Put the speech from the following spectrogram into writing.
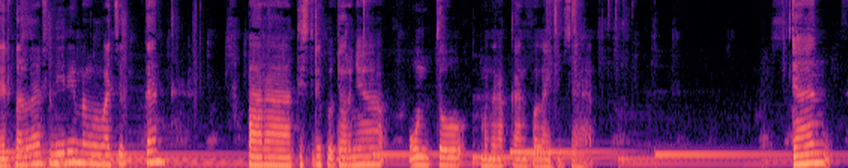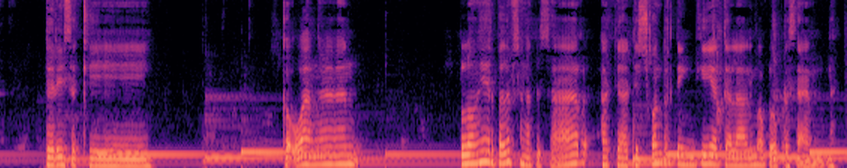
Herbalife sendiri memang mewajibkan para distributornya untuk menerapkan pola hidup sehat. Dan dari segi keuangan peluangnya Herbalife sangat besar. Ada diskon tertinggi adalah 50% nah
